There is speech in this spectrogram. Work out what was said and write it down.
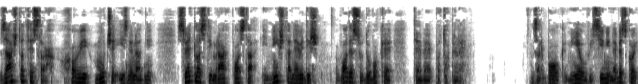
Zašto te strahovi muče iznenadni? Svjetlosti mrak posta i ništa ne vidiš, vode su duboke tebe potopile. Zar Bog nije u visini nebeskoj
